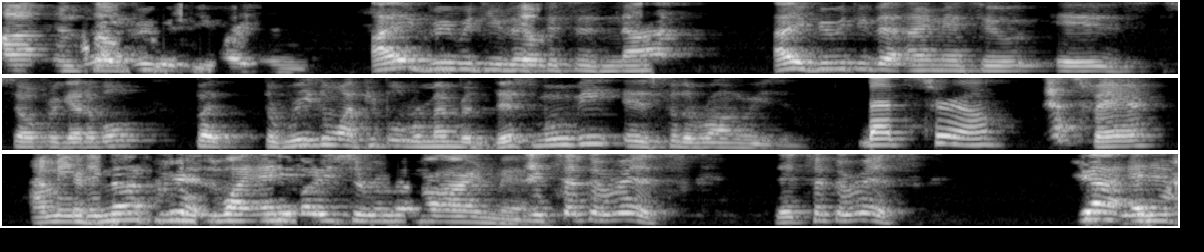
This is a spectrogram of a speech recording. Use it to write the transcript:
stop himself I agree with you. poisoned. I agree with you that So- this is not. I agree with you that Iron Man two is so forgettable, but the reason why people remember this movie is for the wrong reason. That's true. That's fair. I mean, It's not the reason why anybody should remember Iron Man. they took a risk. They took a risk. Yeah, and it,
